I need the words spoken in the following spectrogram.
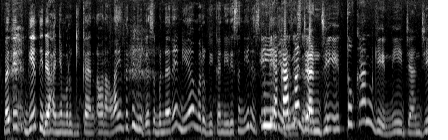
berarti dia tidak hanya merugikan orang lain, tapi juga sebenarnya dia merugikan diri sendiri. Seperti iya, itu, ya, karena ya, janji itu kan gini, janji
